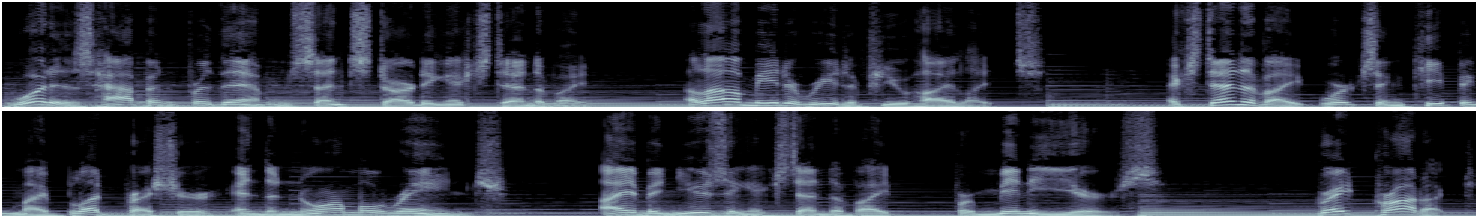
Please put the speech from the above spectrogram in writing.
what has happened for them since starting Extendovite. Allow me to read a few highlights. Extendovite works in keeping my blood pressure in the normal range. I have been using Extendovite for many years. Great product.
